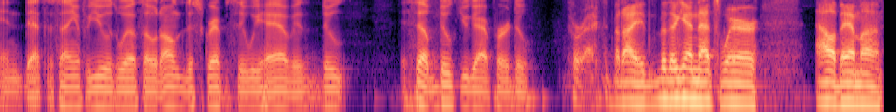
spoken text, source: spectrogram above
and that's the same for you as well. So the only discrepancy we have is Duke, except Duke, you got Purdue. Correct, but I but again, that's where Alabama.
